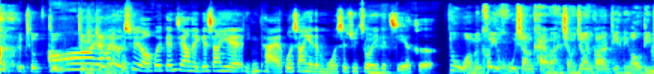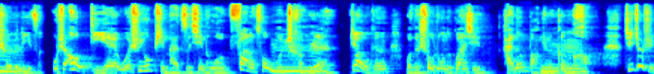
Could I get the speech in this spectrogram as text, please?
就就就是这样。好有趣哦，会跟这样的一个商业平台或商业的模式去做一个。结合就我们可以互相开玩笑，就像你刚才点那个奥迪车的例子，我是奥迪，我是有品牌自信的，我犯了错，我承认，这样我跟我的受众的关系还能绑定的更好。其实就是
